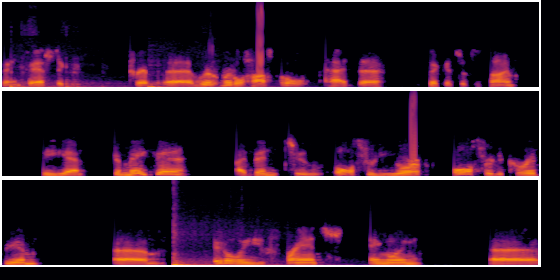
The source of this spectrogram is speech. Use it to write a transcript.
fantastic trip. Uh, Riddle Hospital had uh, tickets at the time. The uh, Jamaica, I've been to all through Europe, all through the Caribbean, um, Italy, France, England, uh,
